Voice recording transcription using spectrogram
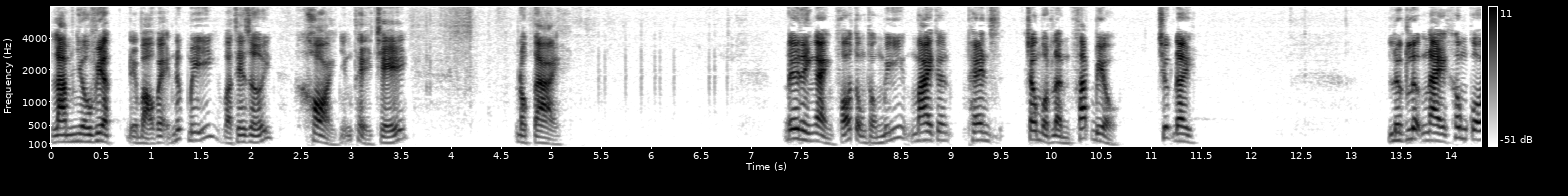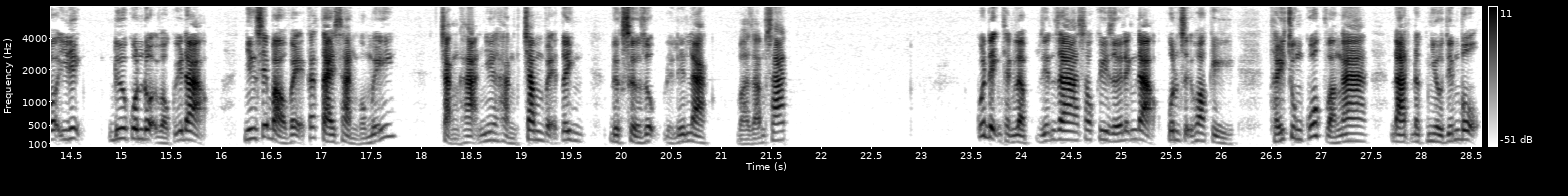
làm nhiều việc để bảo vệ nước Mỹ và thế giới khỏi những thể chế độc tài. Đây là hình ảnh Phó Tổng thống Mỹ Michael Pence trong một lần phát biểu trước đây. Lực lượng này không có ý định đưa quân đội vào quỹ đạo, nhưng sẽ bảo vệ các tài sản của Mỹ, chẳng hạn như hàng trăm vệ tinh được sử dụng để liên lạc và giám sát. Quyết định thành lập diễn ra sau khi giới lãnh đạo quân sự Hoa Kỳ thấy Trung Quốc và Nga đạt được nhiều tiến bộ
